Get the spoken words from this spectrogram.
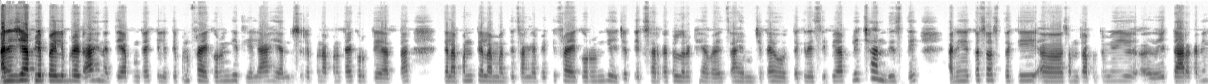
आणि जे आपले पहिले ब्रेड आहे ना, ते आपण काय केले, ते पण फ्राय करून घेतलेले आहे आणि दुसरे पण आपण काय करतोय आता, त्याला पण तेलामध्ये चांगल्यापैकी फ्राय करून घ्यायच्यात एकसारखा कलर ठेवायचा आहे. म्हणजे काय होतं, की रेसिपी आपली छान दिसते आणि कसं असतं, की समजा आपण तुम्ही एक डार्क आणि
